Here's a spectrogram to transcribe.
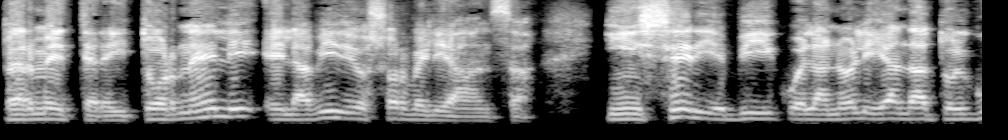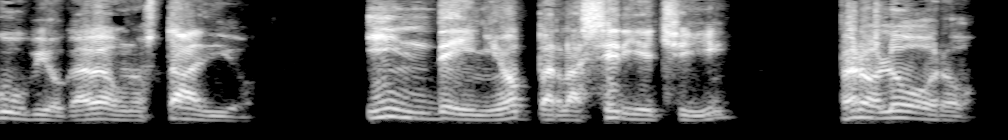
per mettere i tornelli e la videosorveglianza. In Serie B quell'anno lì è andato il Gubbio che aveva uno stadio indegno per la Serie C, però loro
